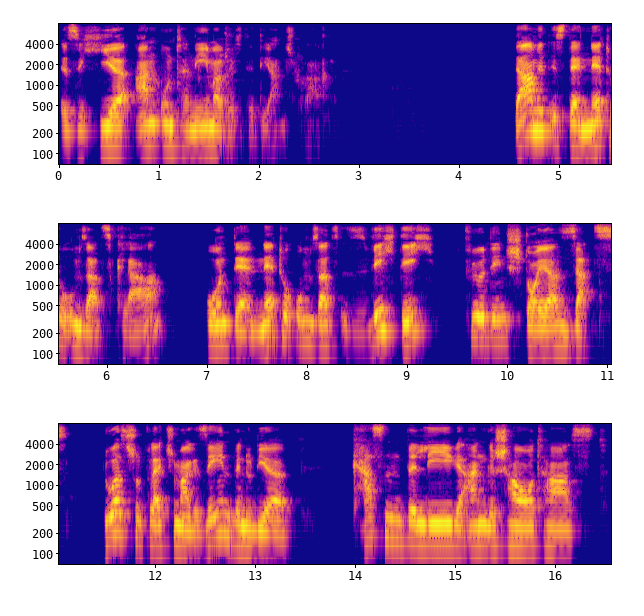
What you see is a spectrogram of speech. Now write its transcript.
es sich hier an Unternehmer richtet, die Ansprache. Damit ist der Nettoumsatz klar und der Nettoumsatz ist wichtig, für den Steuersatz. Du hast schon vielleicht schon mal gesehen, wenn du dir Kassenbelege angeschaut hast,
